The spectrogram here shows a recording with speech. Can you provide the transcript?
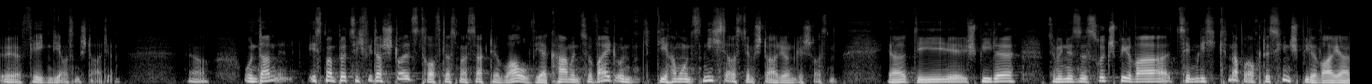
äh, fegen die aus dem Stadion. Ja. Und dann ist man plötzlich wieder stolz drauf, dass man sagte, wow, wir kamen so weit und die haben uns nicht aus dem Stadion geschossen. Ja, die Spiele, zumindest das Rückspiel war ziemlich knapp, auch das Hinspiel war ja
